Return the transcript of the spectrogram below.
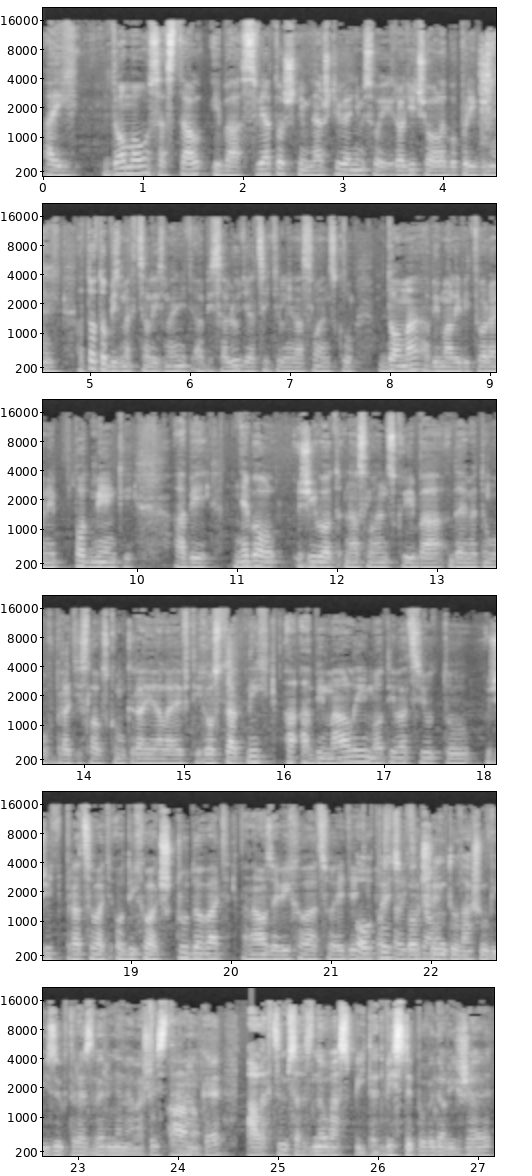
a ich domov sa stal iba sviatočným navštívením svojich rodičov alebo príbuzných. A toto by sme chceli zmeniť, aby sa ľudia cítili na Slovensku doma, aby mali vytvorené podmienky, aby nebol život na Slovensku iba, dajme tomu, v Bratislavskom kraji, ale aj v tých ostatných a aby mali motiváciu tu žiť, pracovať, oddychovať, študovať a naozaj vychovať svoje deti. Opäť počujem tú vašu víziu, ktorá je zverejnená na vašej stránke, Áno. ale chcem sa znova spýtať. Vy ste povedali, že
